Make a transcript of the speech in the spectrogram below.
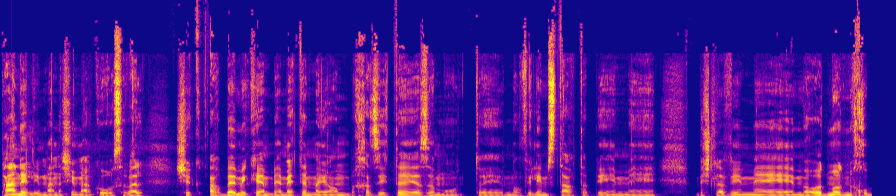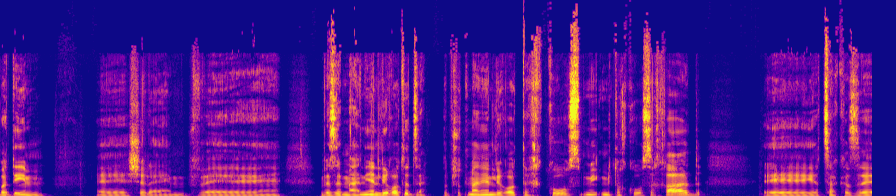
פאנל עם האנשים מהקורס אבל שהרבה מכם באמת הם היום בחזית היזמות אה, מובילים סטארט-אפים אה, בשלבים אה, מאוד מאוד מכובדים שלהם ו, וזה מעניין לראות את זה זה פשוט מעניין לראות איך קורס מתוך קורס אחד אה, יצא כזה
